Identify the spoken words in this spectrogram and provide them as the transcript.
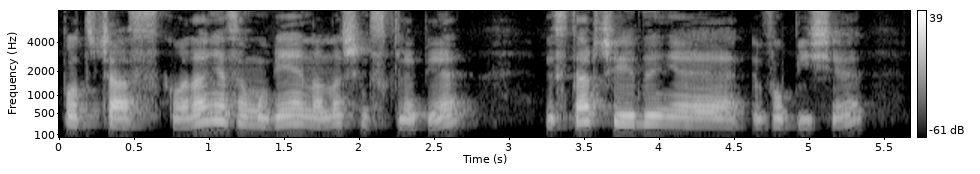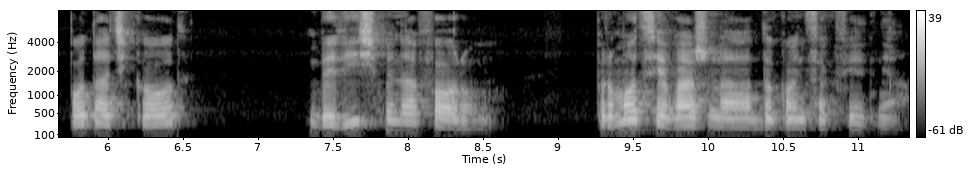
Podczas składania zamówienia na naszym sklepie wystarczy jedynie w opisie podać kod Byliśmy na forum. Promocja ważna do końca kwietnia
